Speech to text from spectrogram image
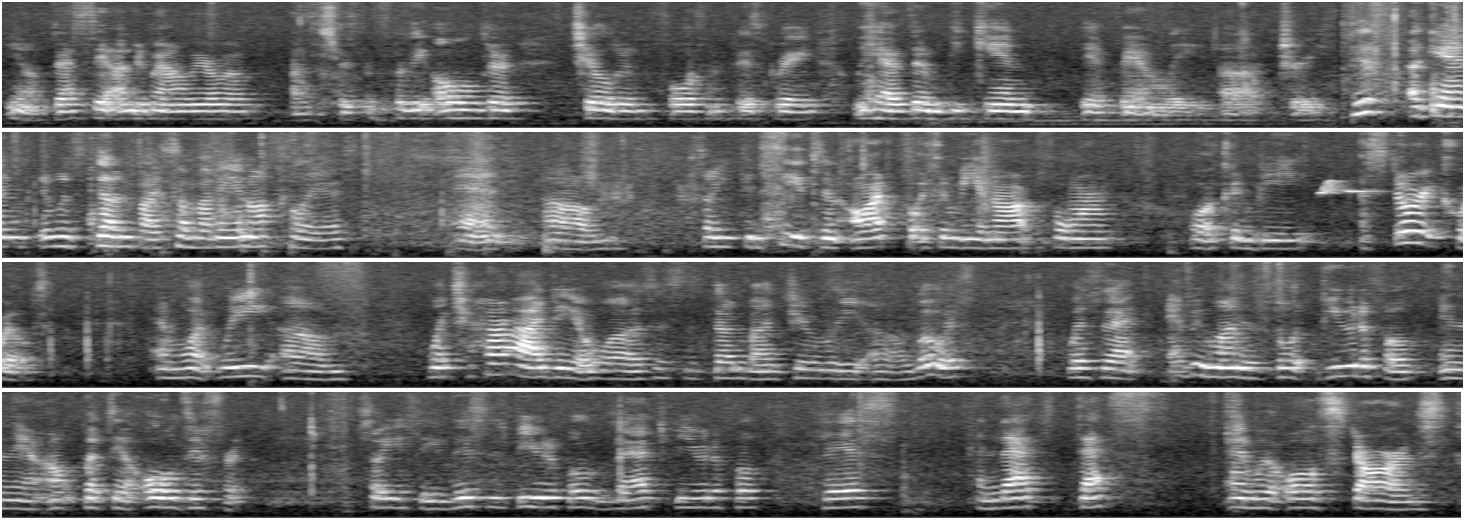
you know, that's the Underground Railroad uh. For the older children, fourth and fifth grade, we have them begin their family uh, tree. This, again, it was done by somebody in our class, and um, so you can see it's an art, for- it can be an art form, or it can be a story quilt. And what we, um, which her idea was, this is done by Julie uh, Lewis, was that everyone is beautiful in their own, but they're all different. So you see, this is beautiful, that's beautiful, this, and that's, that's, and we're all stars.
